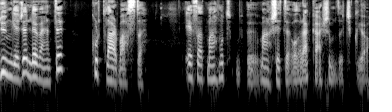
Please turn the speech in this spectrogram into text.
dün gece Levent'i kurtlar bastı. Esat Mahmut e, manşeti olarak karşımıza çıkıyor.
